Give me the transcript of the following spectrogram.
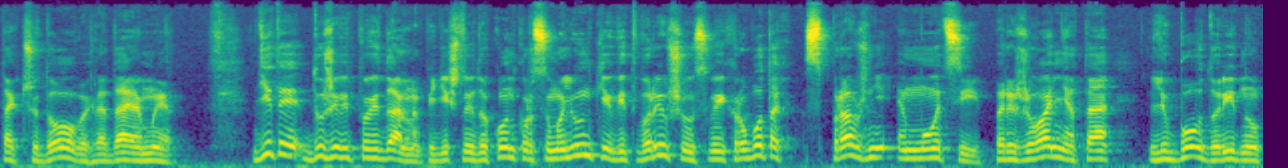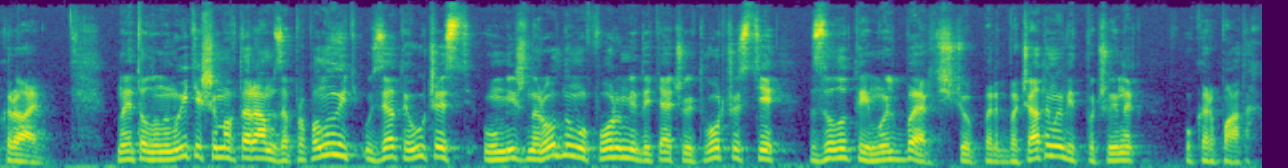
Так чудово виглядає мир. Діти дуже відповідально підійшли до конкурсу малюнків, відтворивши у своїх роботах справжні емоції, переживання та любов до рідного краю. Найталановитішим авторам запропонують узяти участь у міжнародному форумі дитячої творчості Золотий Мольберт, що передбачатиме відпочинок у Карпатах.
